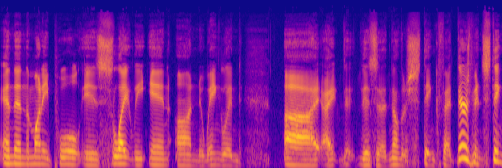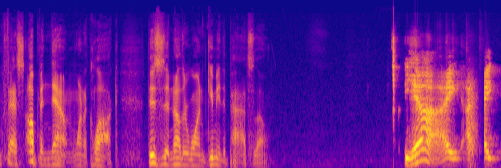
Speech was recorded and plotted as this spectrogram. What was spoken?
And then the money pool is slightly in on New England. Uh, I, th- this is another stink fest. There's been stink fest up and down one o'clock. This is another one. Give me the Pats, though. Yeah, I, I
